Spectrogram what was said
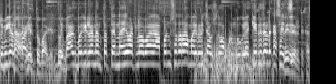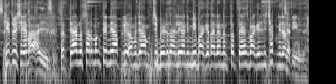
तुम्ही गेला हा, बागेत? गेलतो बागेत, ती दोन. बाग बघितल्यानंतर त्यांनाही वाटलं बा आपण सुद्धा रामायरोडीचे औषध वापरून बघूया की रिझल्ट कसा येतोय. Result कसा हीच विषय आहे हा, ना हा, हीच विषय. तर त्यानुसार मग त्यांनी आपली म्हणजे आमची भेट झाली आणि मी बागेत आल्यानंतर त्यावेळेस बागेची छाटणी झाली. छाटणी झाली.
